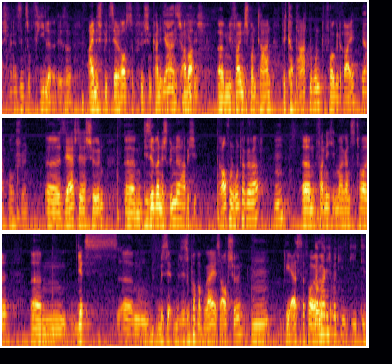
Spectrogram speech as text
ich meine, da sind so viele. Also eine speziell rauszufischen kann ich Ja, nicht. Aber äh, mir fallen spontan der Karpatenhund, Folge 3. Ja, auch schön. Äh, sehr, sehr schön. Ähm, die silberne Spinne habe ich rauf und runter gehört. Hm? Ähm, fand ich immer ganz toll. Ähm, jetzt ähm, der Super Papagei ist auch schön. Mhm. Die erste Folge. Da mag ich aber die, die, die,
